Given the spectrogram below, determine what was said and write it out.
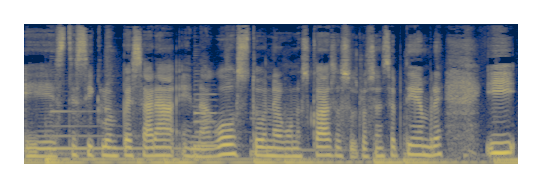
eh, este ciclo empezará en agosto, en algunos casos, otros en septiembre, y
